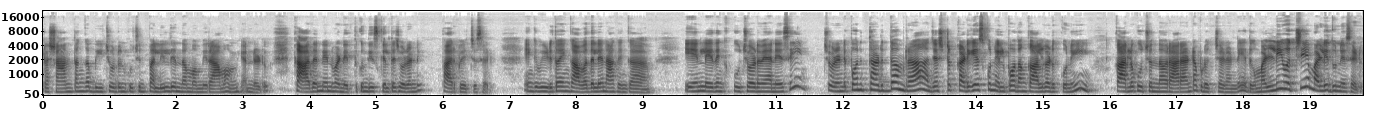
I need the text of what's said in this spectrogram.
ప్రశాంతంగా బీచ్ ఒడ్డున కూర్చుని పల్లీలు తిందాం మమ్మీ రా మమ్మీ" అన్నాడు. కాదని నేను వాడిని ఎత్తుకొని తీసుకెళ్తే చూడండి పారిపోయి వచ్చేసాడు. ఇంక వీడితో ఇంక అవ్వదులే నాకు ఇంకా ఏం లేదు ఇంక కూర్చోవడమే అనేసి చూడండి పోనీ తడుద్దాం రా జస్ట్ కడిగేసుకొని వెళ్ళిపోదాం కాలు కడుక్కొని కార్‌లో కూర్చుందాం రారా అంటే అప్పుడు వచ్చాడండి. ఎదుగు మళ్ళీ వచ్చి మళ్ళీ దున్నేసాడు.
